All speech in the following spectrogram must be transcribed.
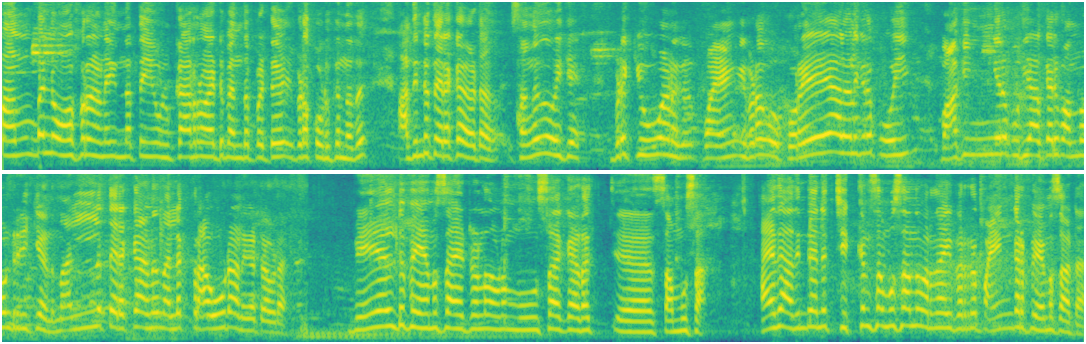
വമ്പൻ ഓഫറാണ് ഇന്നത്തെ ഈ ഉദ്ഘാടനമായിട്ട് ബന്ധപ്പെട്ട് ഇവിടെ കൊടുക്കുന്നത്. അതിന്റെ തിരക്കാണ് കേട്ടോ. സംഗതി നോക്കിയേ ഇവിടെ ക്യൂ ആണ്. ഇവിടെ കുറേ ആളുകൾ ഇങ്ങനെ പോയി. ബാക്കി ഇങ്ങനെ പുതിയ ആൾക്കാർ വന്നുകൊണ്ടിരിക്കുകയാണ് നല്ല തിരക്കാണ് നല്ല ക്രൗഡാണ് കേട്ടോ അവിടെ. വേൾഡ് ഫേമസ് ആയിട്ടുള്ള നമ്മുടെ മൂസ കട സമൂസ. അതായത് അതിന്റെ തന്നെ ചിക്കൻ സമൂസ എന്ന് പറഞ്ഞാൽ ഇവരുടെ ഭയങ്കര ഫേമസ് ആട്ടാ.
